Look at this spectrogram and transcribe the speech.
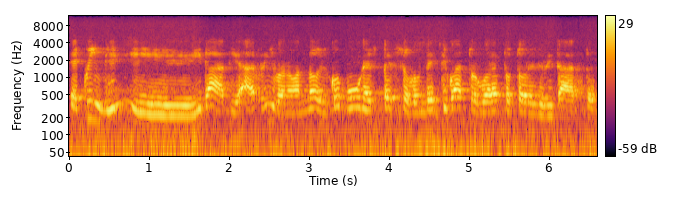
e quindi i, i, dati arrivano a noi comune spesso con 24-48 ore di ritardo.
